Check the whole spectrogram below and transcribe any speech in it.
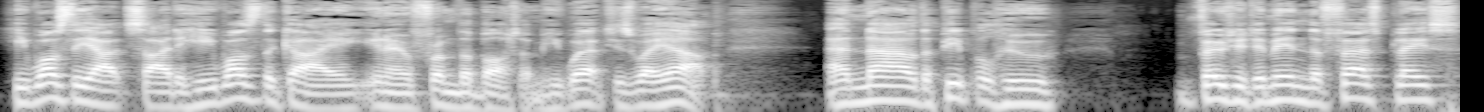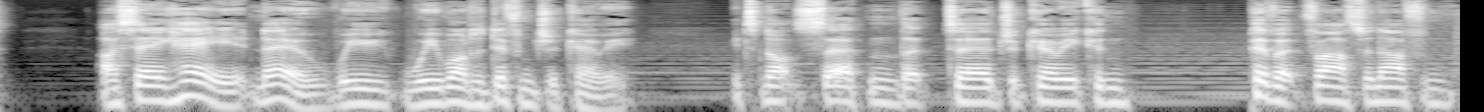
He was the outsider. He was the guy, you know, from the bottom. He worked his way up. And now the people who voted him in the first place are saying, hey, no, we, we want a different Jokowi. It's not certain that uh, Jokowi can pivot fast enough and,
